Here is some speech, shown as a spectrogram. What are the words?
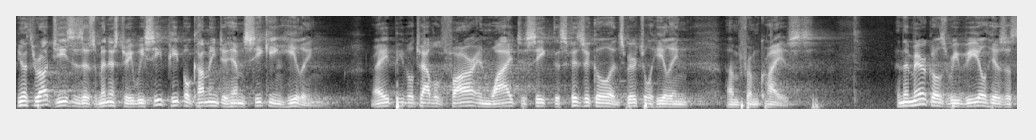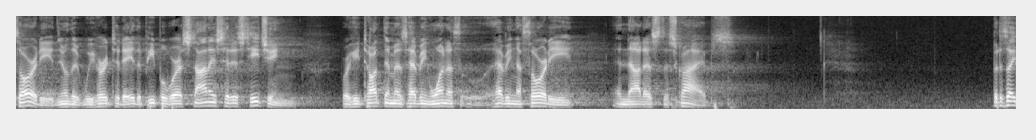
You know, throughout Jesus' ministry, we see people coming to him seeking healing, right? People traveled far and wide to seek this physical and spiritual healing um, from Christ. And the miracles reveal his authority. You know, that we heard today, the people were astonished at his teaching, where he taught them as having, one, having authority and not as the scribes. But as I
